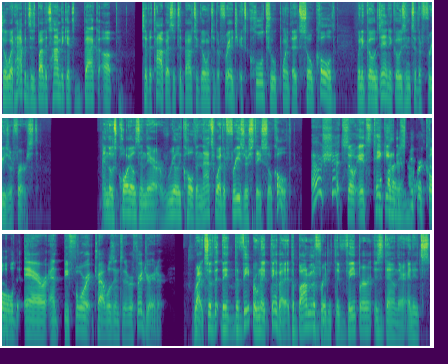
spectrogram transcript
So what happens is by the time it gets back up to the top as it's about to go into the fridge, it's cooled to a point that it's so cold when it goes in, it goes into the freezer first. And those coils in there are really cold, and that's why the freezer stays so cold. Oh shit! So it's taking the didn't know super cold air and before it travels into the refrigerator. Right. So the, the the vapor, when I think about it, at the bottom of the fridge, the vapor is down there and it's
